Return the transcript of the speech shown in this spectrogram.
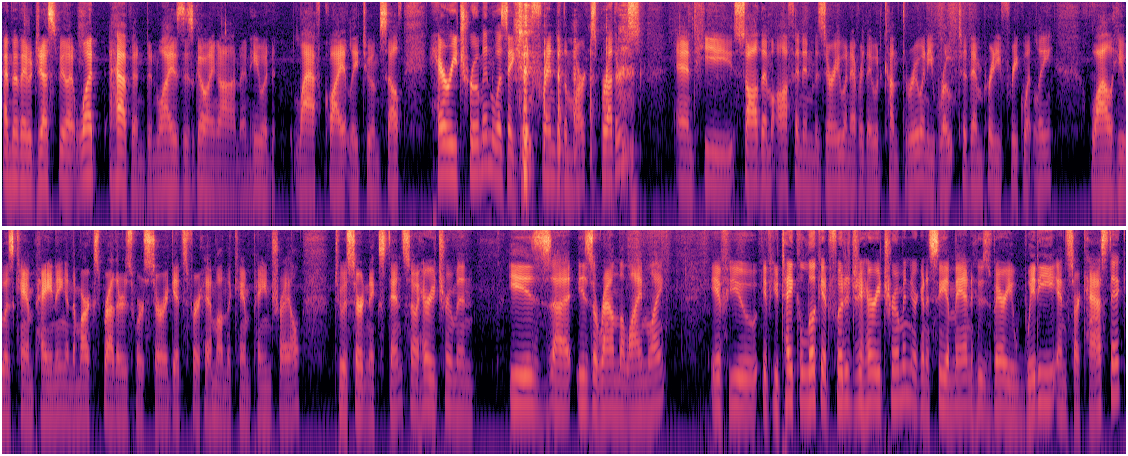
and then they would just be like what happened and why is this going on? And he would laugh quietly to himself. Harry truman was a good friend of the marx brothers and he saw them often in missouri whenever they would come through and he wrote to them pretty frequently while he was campaigning and the marx brothers were surrogates for him on the campaign trail to a certain extent. So harry truman is uh, is around the limelight. If you if you take a look at footage of Harry Truman, you're going to see a man who's very witty and sarcastic,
